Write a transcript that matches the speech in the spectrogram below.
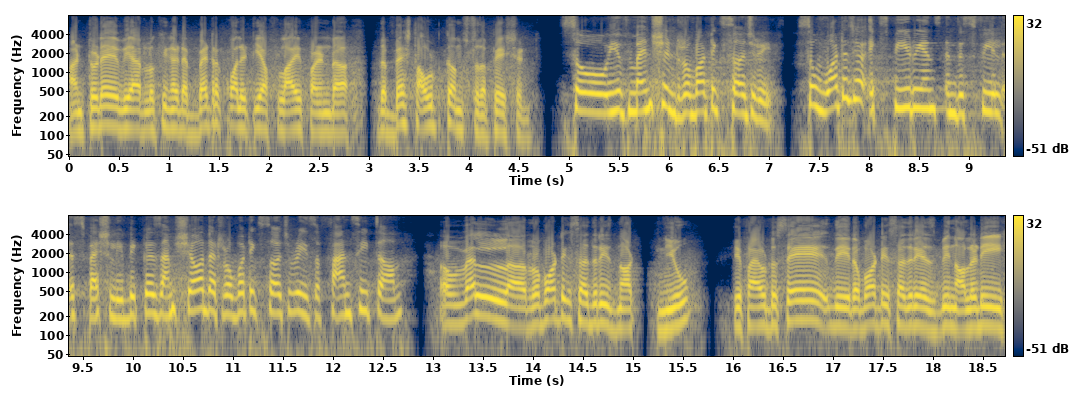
And today we are looking at a better quality of life and uh, the best outcomes to the patient. So you've mentioned robotic surgery. So what is your experience in this field especially? Because I'm sure that robotic surgery is a fancy term. Uh, well, uh, robotic surgery is not new. If I have to say, the robotic surgery has been already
